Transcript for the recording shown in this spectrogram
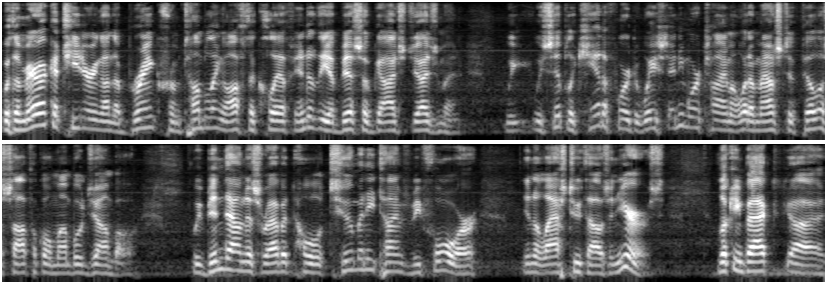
With America teetering on the brink from tumbling off the cliff into the abyss of God's judgment, we, we simply can't afford to waste any more time on what amounts to philosophical mumbo jumbo. We've been down this rabbit hole too many times before in the last 2,000 years. Looking back uh,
